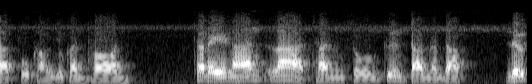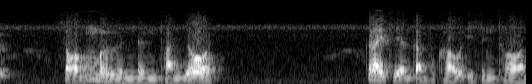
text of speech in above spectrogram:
กับภูเขายุคันธรทะเลนั้นลาดชันสูงขึ้นตามลำดับ ลึก สองหมื่นหนึ่งพันโยชน์ใกล้เคียงกับภูเขาอิสินธร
